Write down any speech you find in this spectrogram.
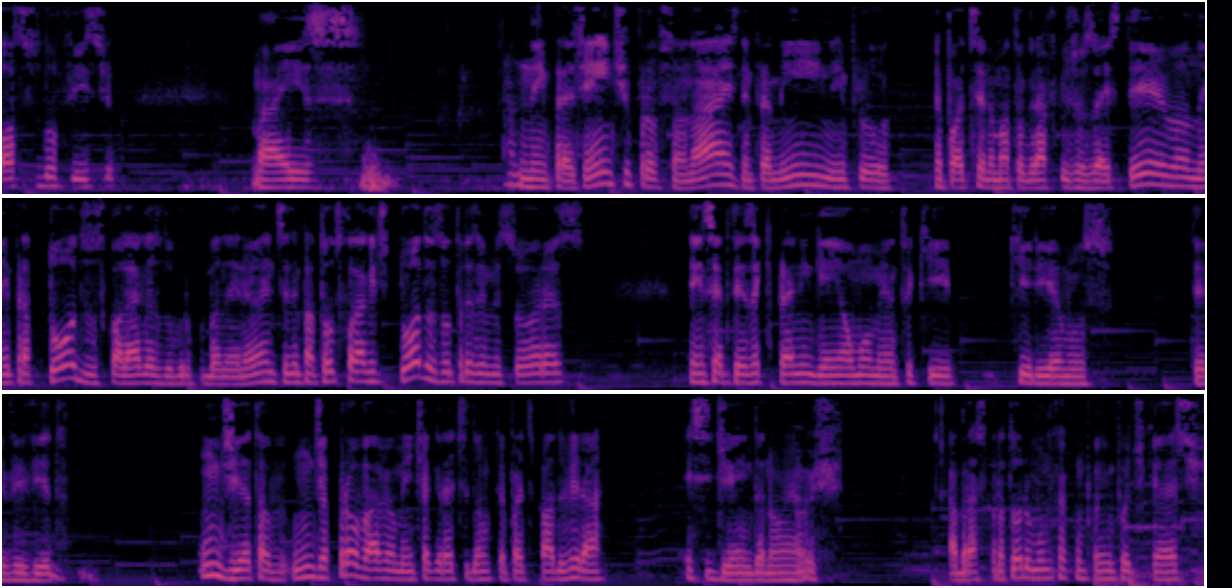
ossos do ofício. Mas nem pra gente, profissionais, nem pra mim, nem pro repórter cinematográfico José Estevam, nem para todos os colegas do Grupo Bandeirantes, nem para todos os colegas de todas as outras emissoras. Tenho certeza que para ninguém é o momento que queríamos ter vivido. Um dia, um dia provavelmente a gratidão por ter participado virá. Esse dia ainda não é hoje. Abraço para todo mundo que acompanha o podcast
